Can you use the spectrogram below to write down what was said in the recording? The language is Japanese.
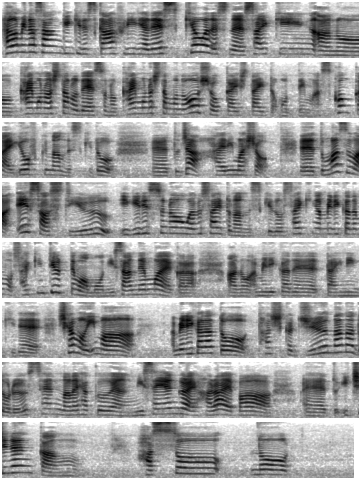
Hello 皆さん元気ですか？フリーディアです。今日はですね最近あの買い物をしたのでその買い物したものを紹介したいと思っています。今回洋服なんですけどえっ、ー、とじゃあ入りましょう。えっ、ー、とまずは ASOS っていうイギリスのウェブサイトなんですけど最近アメリカでも最近って言ってももう23年前からあのアメリカで大人気でしかも今アメリカだと確か17ドル1700円2000円ぐらい払えば、えー、と1年間発送の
